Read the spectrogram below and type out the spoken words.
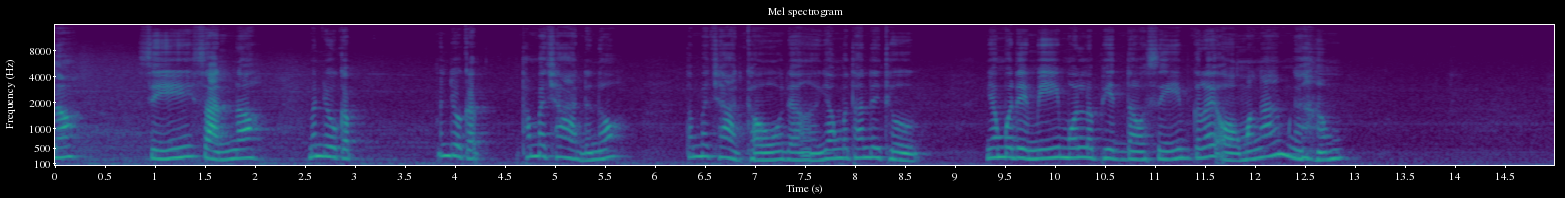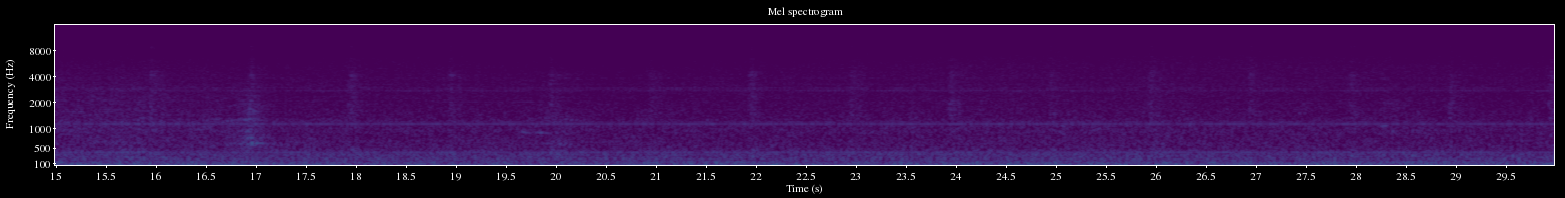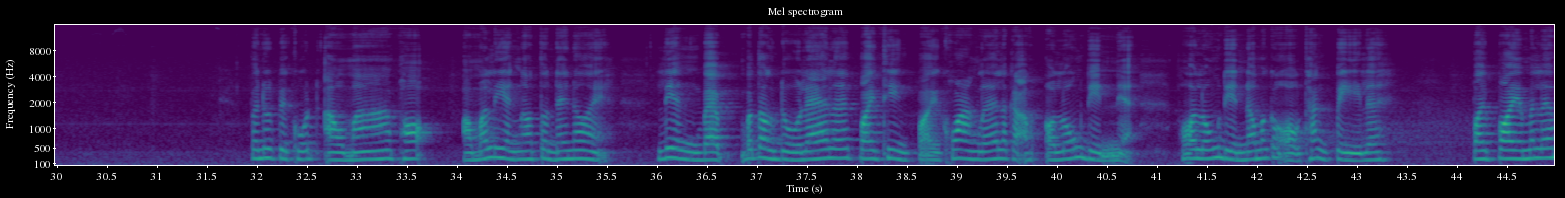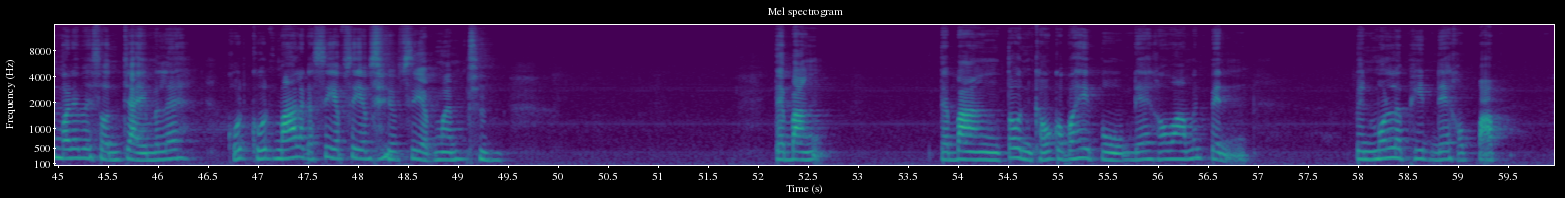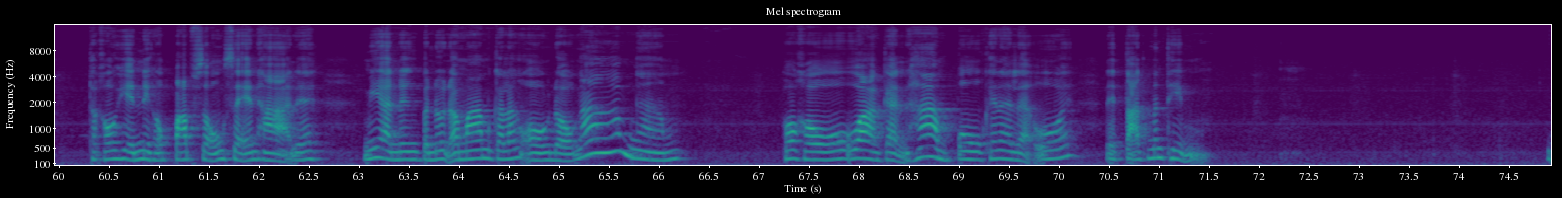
เนาะสีสันเนาะมันอยู่กับมันอยู่กับธรรมชาตินะเนาะธรรมชาติเขาเดี๋ยวยังไม่ทันได้ถูกยังไม่ได้มีมลพิษเนาะสีก็เลยออกมางามงาม ปนุษย์ไปขุดเอามาเพาะเอามาเลี้ยงเนาะต้นได้น้อย เลี้ยงแบบไม่ต้องดูแลเลยปล่อยทิ้งปล่อยขว้างเลยแล้วก็เอาเอาลงดินเนี่ยพอลงดินเนาะมันก็ออกทั้งปีเลย ปล่อยปล่อยมันเลยไม่ได้ไปสนใจมันเลยขุดขุดมาแล้วก็เสียบเสียบเสียบเสียบมัน แต่บางแต่บางต้นเขาก็ไม่ให้ปลูกเด้เขาว่ามันเป็นเป็นมลพิษเด้เขาปรับ ถ้าเขาเห็นนี่เขาปรับสองแสนหาเลยมีอันหนึงปนุษย์อามามันกำลังออกดอกงามงามพอเขาว่ากันห้ามโปแค่นั้นแหละ โอ้ยได้ตัดมันถิ่ม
